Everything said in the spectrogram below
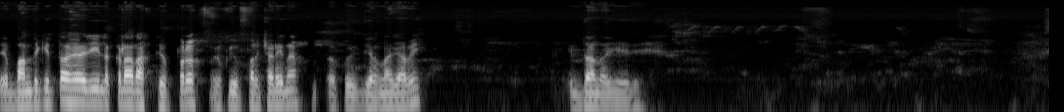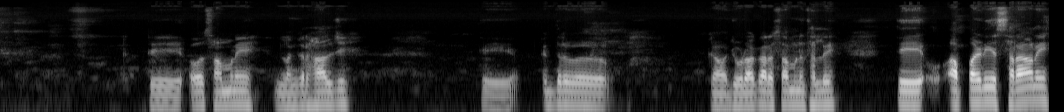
ਤੇ ਬੰਦ ਕੀਤਾ ਹੋਇਆ ਜੀ, ਲੱਕੜਾਂ ਰੱਖ ਕੇ ਉੱਪਰ ਕਿਉਂਕਿ ਉੱਪਰ ਚੜੇ ਨਾ, ਕੋਈ ਗਿਰ ਨਾ ਜਾਵੇ। ਇਦਾਂ ਦਾ ਜੀ ਇਹ ਜੀ। ਤੇ ਉਹ ਸਾਹਮਣੇ ਲੰਗਰ ਹਾਲ ਜੀ। ਤੇ ਇੱਧਰ ਜੋੜਾ ਘਰ ਸਾਹਮਣੇ ਥੱਲੇ। ਤੇ ਆਪਾਂ ਜਿਹੜੀਆਂ ਸਰਾਂ ਨੇ,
